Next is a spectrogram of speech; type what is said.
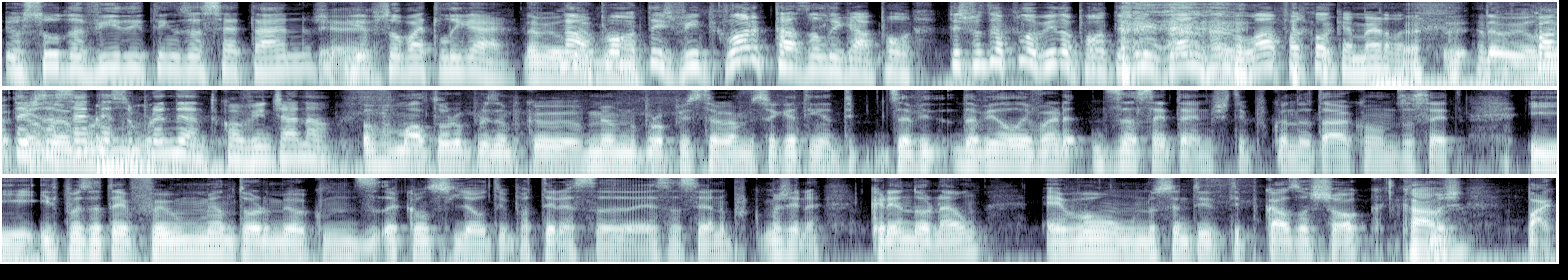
eu sou o David e tenho 17 anos É. e a pessoa vai-te ligar. Não, Não, porra, tens 20, claro que estás a ligar, porra. Tens de fazer pela vida, porra, tens 20 anos, anda lá, faz qualquer merda. Não, eu- Quando tens eu 17 é surpreendente, com 20 já não. Houve uma altura, por exemplo, que eu, mesmo no próprio Instagram, não sei o que, tinha tipo David, Oliveira, 17 anos, tipo, quando eu estava com 17. E, e depois até foi um mentor meu que me desaconselhou tipo, a ter essa, essa cena, porque imagina, querendo ou não, é bom no sentido tipo causa choque, Causa. mas pá,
